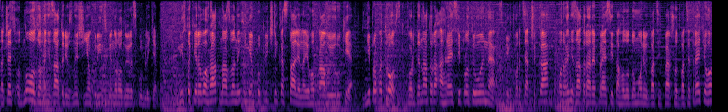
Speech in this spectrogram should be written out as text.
на честь одного з організаторів знищення Української Народної Республіки. Місто Кіровоград назване ім'ям поплічника Сталіна, його правої руки. Дніпропетровськ, координатора агресії проти УНР, співтворця ЧК, організатора репресій та голодоморів 21-23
